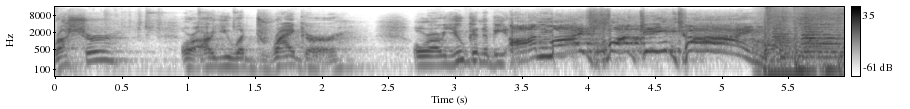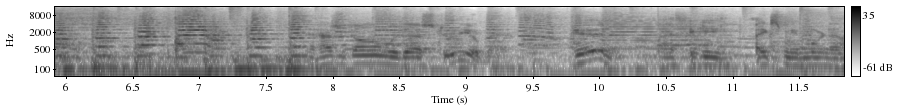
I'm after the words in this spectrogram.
Rusher? Or are you a dragger? Or are you gonna be on my fucking time? How's it going with the studio band? Good. I think he likes me more now.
